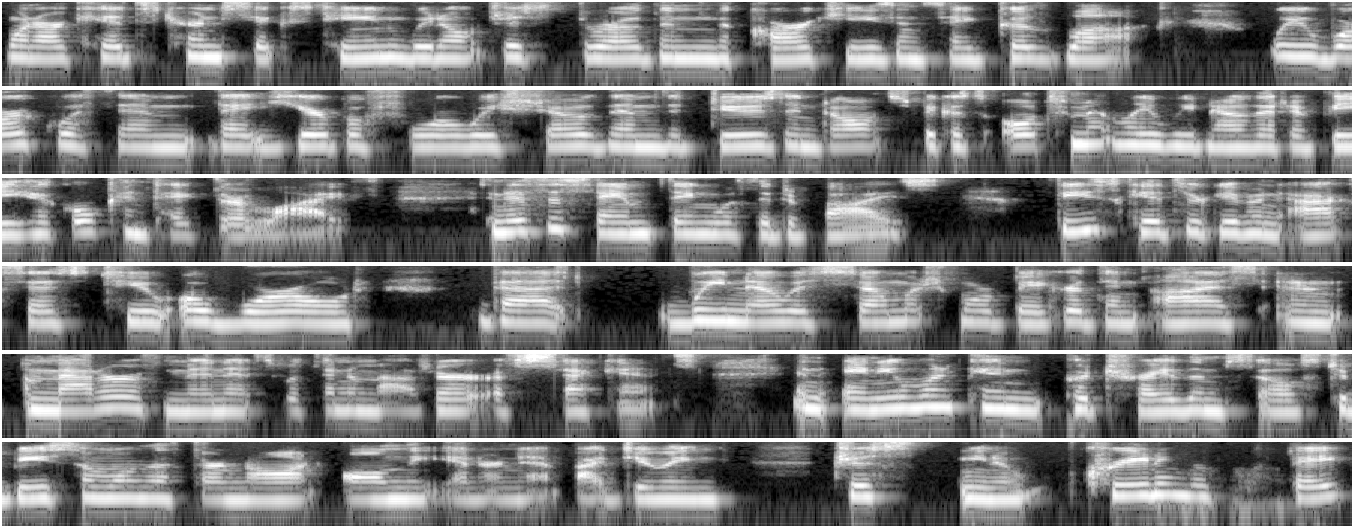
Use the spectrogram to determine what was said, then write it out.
When our kids turn 16, we don't just throw them the car keys and say, good luck. We work with them that year before. We show them the do's and don'ts because ultimately we know that a vehicle can take their life. And it's the same thing with a device. These kids are given access to a world that we know is so much more bigger than us in a matter of minutes, within a matter of seconds. And anyone can portray themselves to be someone that they're not on the internet by doing just, you know, creating a fake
